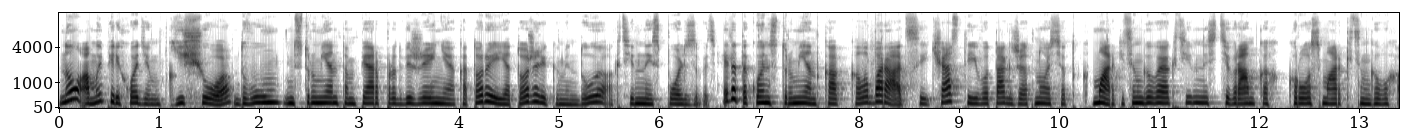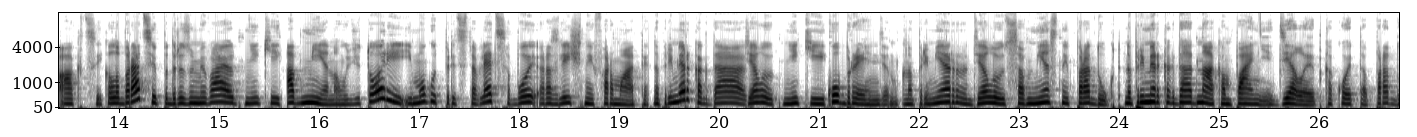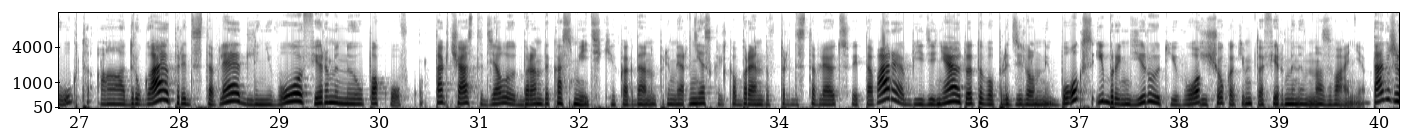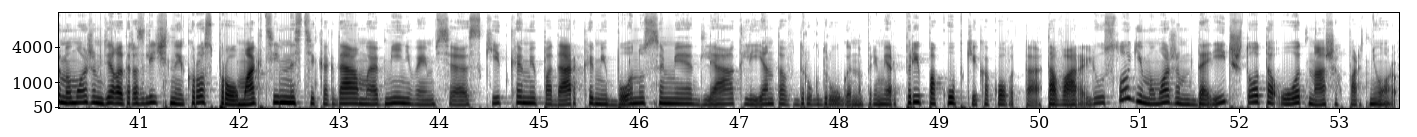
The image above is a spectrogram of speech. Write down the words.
Ну, а мы переходим к еще двум инструментам пиар-продвижения, которые я тоже рекомендую активно использовать. Это такой инструмент, как коллаборации. Часто его также относят к маркетинговой активности в рамках кросс-маркетинговых акций. Коллаборации подразумевают некий обмен аудиторией и могут представлять собой различные форматы. Например, когда делают некий ко-брендинг, например, делают совместный продукт. Например, когда одна компания делает какой-то продукт, а другая предоставляет для него фирменную упаковку. Так часто делают бренды косметики, когда, например, несколько брендов предоставляют свои товары, объединяют это в определенный бокс и брендируют его еще каким-то фирменным названием. Также мы можем делать различные кросс-промо активности, когда мы обмениваемся скидками, подарками, бонусами для клиентов друг друга. Например, при покупке какого-то товара или услуги мы можем дарить что-то от наших партнеров.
